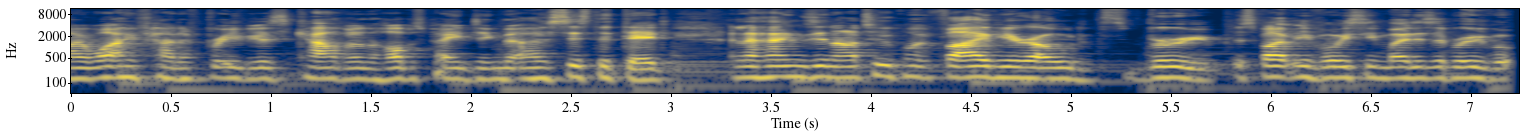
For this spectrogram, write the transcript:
My wife had a previous Calvin and Hobbes painting that her sister did, and it hangs in our 2.5 year old's room, despite me voicing my disapproval.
